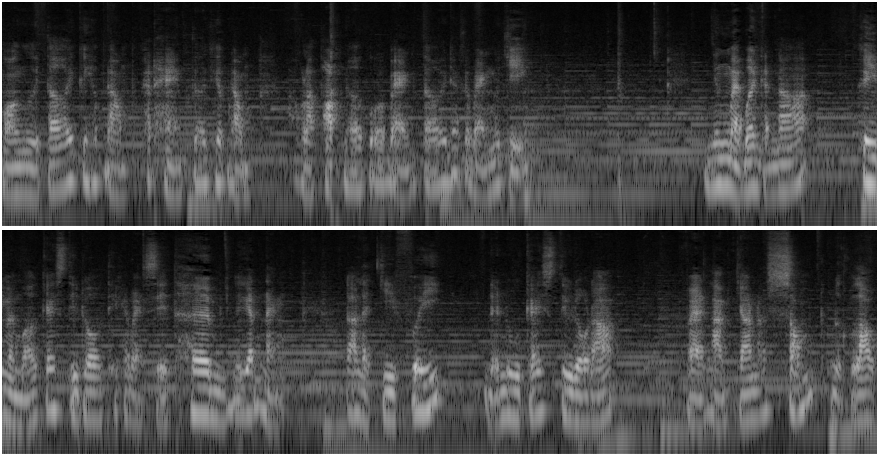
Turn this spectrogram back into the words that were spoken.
mọi người tới ký hợp đồng khách hàng tới ký hợp đồng hoặc là partner của các bạn tới để các bạn nói chuyện. Nhưng mà bên cạnh đó khi mà mở cái studio thì các bạn sẽ thêm những cái gánh nặng. Đó là chi phí để nuôi cái studio đó và làm cho nó sống được lâu.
